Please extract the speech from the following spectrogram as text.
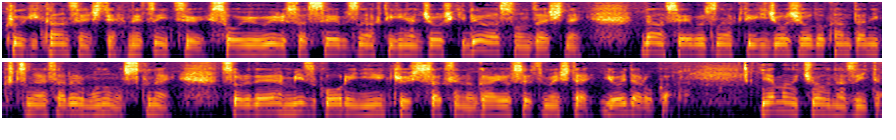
空気感染して熱に強いそういうウイルスは生物学的な常識では存在しない。だが生物学的常識ほど簡単に覆されるものも少ない。それで自氷に救出作戦の概要を説明したい。良いだろうか。山口はうなずいた。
